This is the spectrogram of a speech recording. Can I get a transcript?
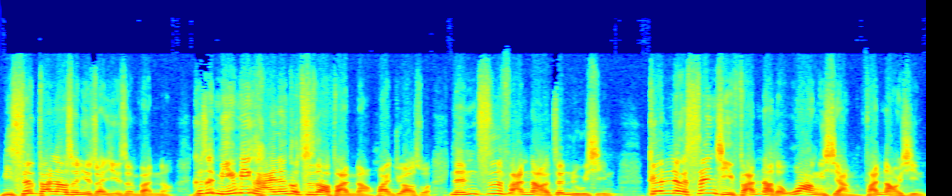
你生烦恼时候，你就专心生烦恼。可是明明还能够知道烦恼，换句话说，能知烦恼真如心，跟那个升起烦恼的妄想烦恼心，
